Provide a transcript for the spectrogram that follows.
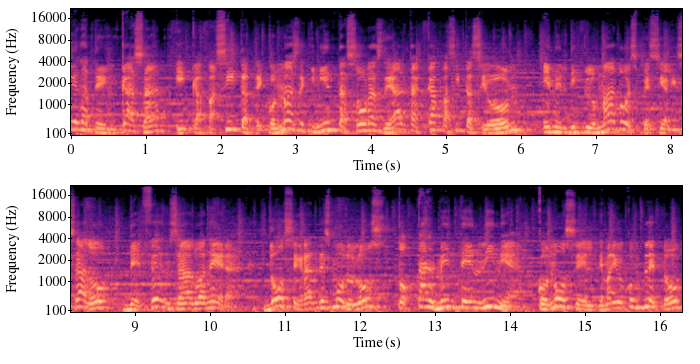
Quédate en casa y capacítate con más de 500 horas de alta capacitación en el Diplomado Especializado Defensa Aduanera. 12 grandes módulos totalmente en línea. Conoce el temario completo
